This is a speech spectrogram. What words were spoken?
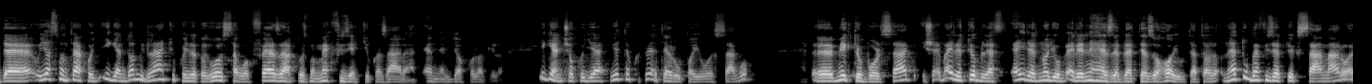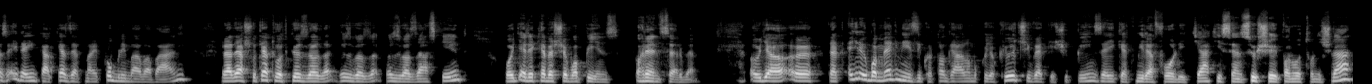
De ugye azt mondták, hogy igen, de amíg látjuk, hogy ezek az országok felzárkoznak, megfizetjük az árát ennek gyakorlatilag. Igen, csak ugye jöttek a kelet-európai országok, még több ország, és egyre több lesz, egyre nagyobb, egyre nehezebb lett ez a hajó. Tehát a nettó befizetők számára ez egyre inkább kezdett már egy problémává válni, ráadásul te tudod közgazdászként, hogy egyre kevesebb a pénz a rendszerben. Ugye, tehát egyre jobban megnézik a tagállamok, hogy a költségvetési pénzeiket mire fordítják, hiszen szükség van otthon is rá.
